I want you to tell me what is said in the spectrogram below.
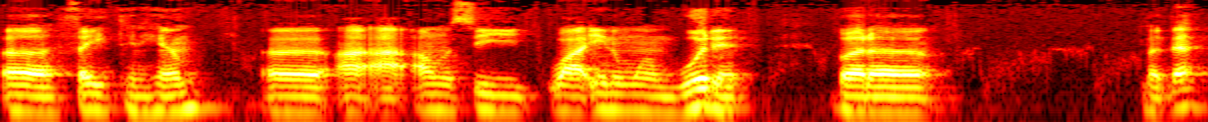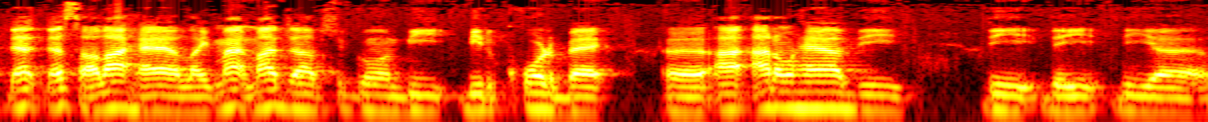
uh, faith in him. Uh, I, I don't see why anyone wouldn't, but uh, but that, that that's all I have. Like my, my job to go and be be the quarterback. Uh, I, I don't have the the the the uh,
